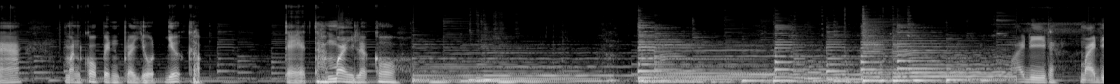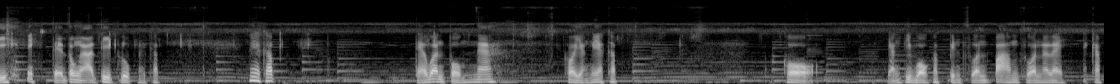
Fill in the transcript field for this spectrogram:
นะมันก็เป็นประโยชน์เยอะครับ แต่ถ้าไม่แล้วก็ไม้ดีนะไม้ดี แต่ต้องหาที่ปลูกนะครับเนี่ยครับ แต่บ้านผมนะ ก็อย่างเนี้ยครับก็อย่างที่บอกครับเป็นสวนปาล์มสวนอะไรนะครับ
